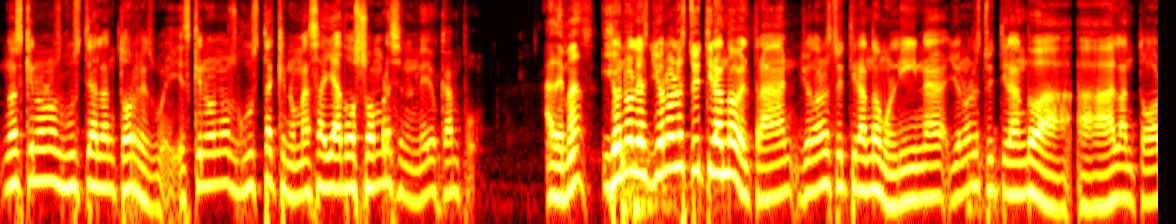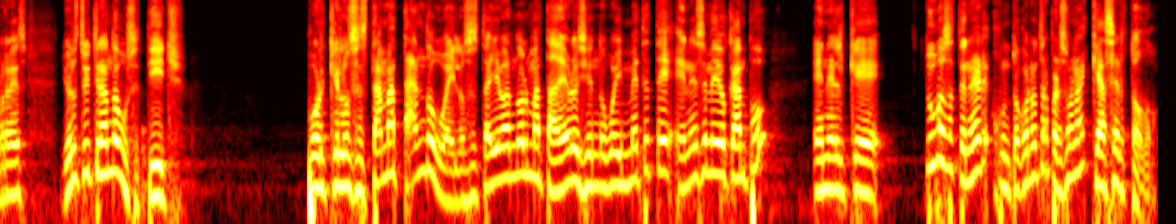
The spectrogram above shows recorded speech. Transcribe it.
no es que no nos guste Alan Torres, güey. Es que no nos gusta que nomás haya dos hombres en el medio campo. Además, y- Yo no, les, yo no le estoy tirando a Beltrán, yo no le estoy tirando a Molina, yo no le estoy tirando a, a Alan Torres, yo le estoy tirando a Bucetich. Porque los está matando, güey. Los está llevando al matadero diciendo, güey, métete en ese medio campo en el que tú vas a tener, junto con otra persona, que hacer todo.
